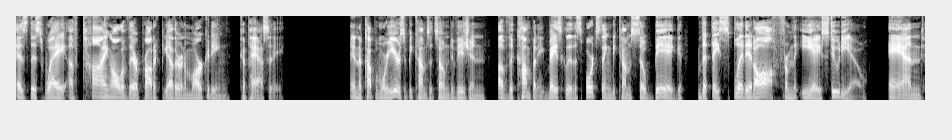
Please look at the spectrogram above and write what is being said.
as this way of tying all of their product together in a marketing capacity. In a couple more years it becomes its own division of the company. Basically the sports thing becomes so big that they split it off from the EA studio and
